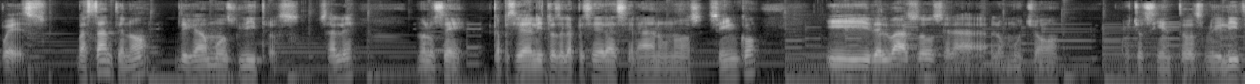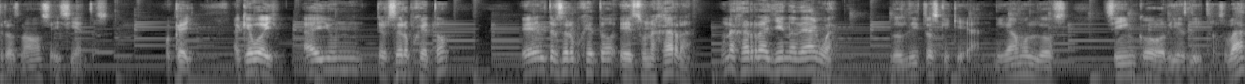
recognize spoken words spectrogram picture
pues bastante, ¿no? Digamos litros, ¿sale? No lo sé, capacidad de litros de la pecera serán unos 5 y del vaso será lo mucho 800 mililitros, ¿no? 600. Ok, ¿a qué voy? Hay un tercer objeto. El tercer objeto es una jarra. Una jarra llena de agua. Los litros que quieran. Digamos los 5 o 10 litros, ¿va?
